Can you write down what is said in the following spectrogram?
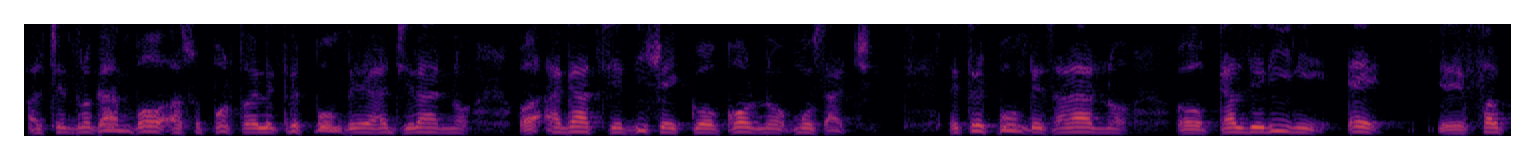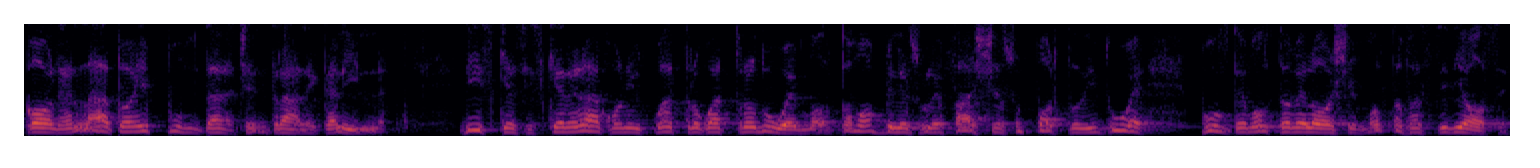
Al centrocampo a supporto delle tre punte agiranno Agazzi e Di Cecco con Musacci. Le tre punte saranno oh, Calderini e eh, Falcone al lato e punta centrale Calil. L'Ischia si schiererà con il 4-4-2 molto mobile sulle fasce a supporto di due punte molto veloci e molto fastidiose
